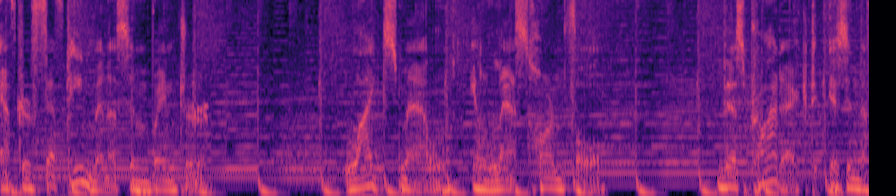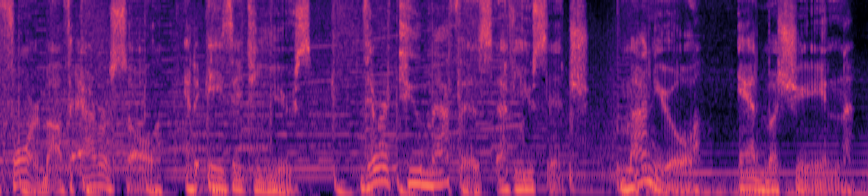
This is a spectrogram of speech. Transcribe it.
after 15 minutes in winter. Light smell and less harmful. This product is in the form of aerosol and easy to use. There are two methods of usage, manual and machine.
